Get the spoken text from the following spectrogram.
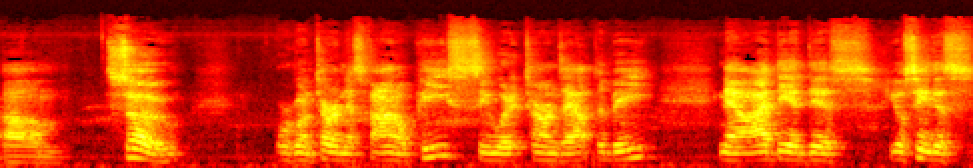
Um, so we're going to turn this final piece, see what it turns out to be. Now I did this, you'll see this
